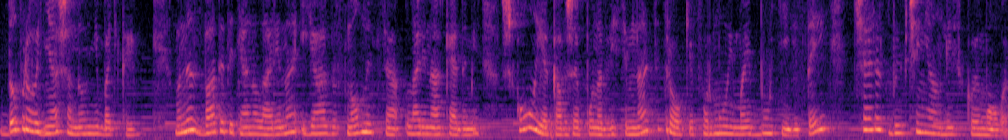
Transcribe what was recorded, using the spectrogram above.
Доброго дня, шановні батьки! Мене звати Тетяна Ларіна, я засновниця Ларіна Академі, школи, яка вже понад 18 років формує майбутнє дітей через вивчення англійської мови.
